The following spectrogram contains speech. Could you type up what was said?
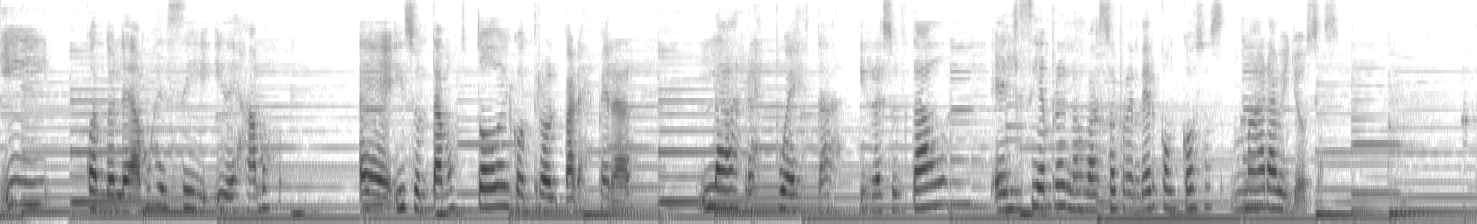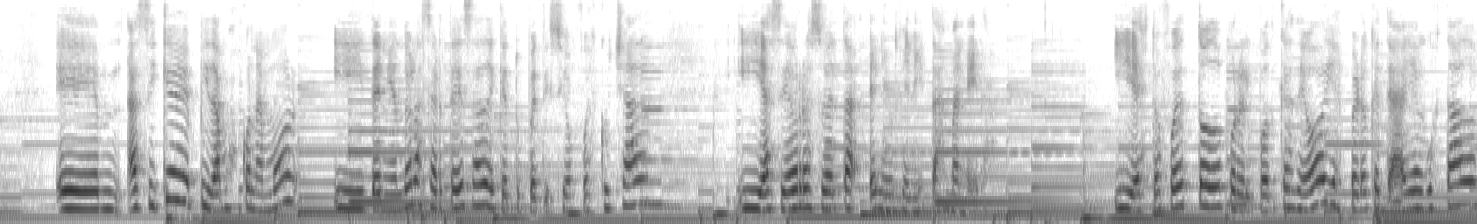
y cuando le damos el sí y dejamos eh, y soltamos todo el control para esperar las respuestas y resultados, Él siempre nos va a sorprender con cosas maravillosas. Em, así que pidamos con amor y teniendo la certeza de que tu petición fue escuchada y ha sido resuelta en infinitas maneras. Y esto fue todo por el podcast de hoy. Espero que te haya gustado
